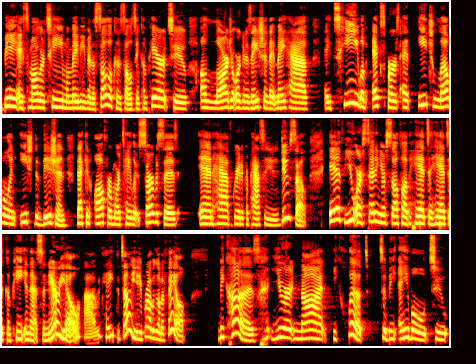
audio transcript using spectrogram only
being a smaller team or maybe even a solo consultant compared to a larger organization that may have a team of experts at each level in each division that can offer more tailored services and have greater capacity to do so. If you are setting yourself up head to head to compete in that scenario, I would hate to tell you, you're probably going to fail because you're not equipped to be able to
